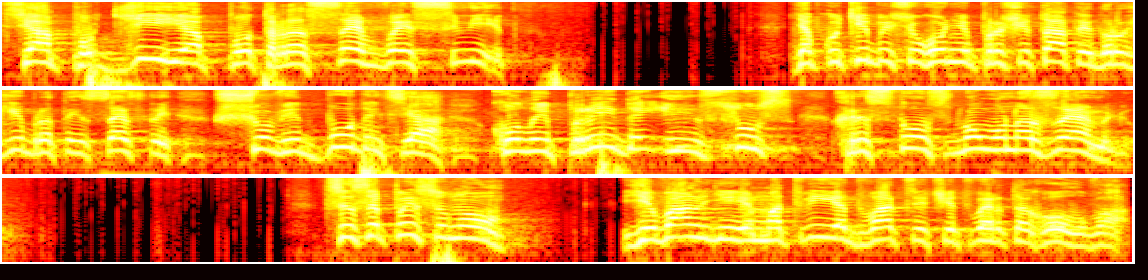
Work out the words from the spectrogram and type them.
ця подія потрасе весь світ. Я б хотів би сьогодні прочитати, дорогі брати і сестри, що відбудеться, коли прийде Ісус Христос знову на землю. Це записано Євангеліє Матвія, 24 голова.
